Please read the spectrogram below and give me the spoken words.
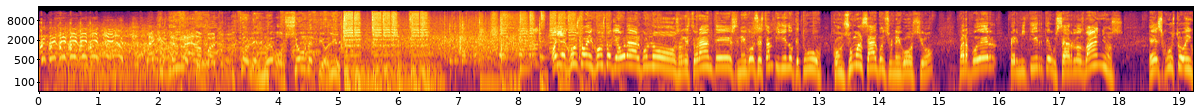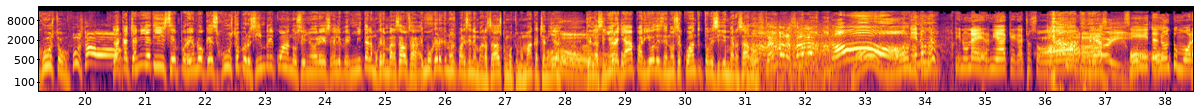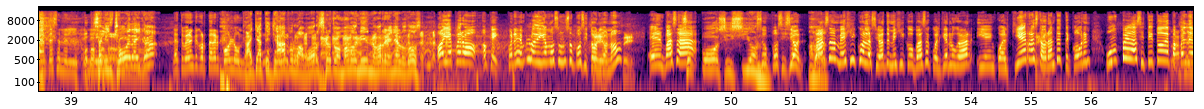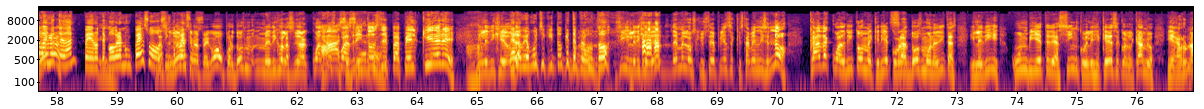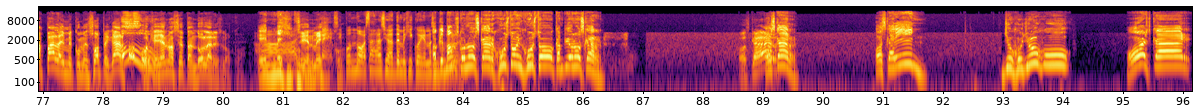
Con el nuevo show de Piolín. Oye, justo o injusto que ahora algunos restaurantes, negocios están pidiendo que tú consumas algo en su negocio para poder permitirte usar los baños. ¿Es justo o injusto? ¡Justo! La cachanilla dice, por ejemplo, que es justo, pero siempre y cuando, señores, se le permita a la mujer embarazada. O sea, hay mujeres que no parecen embarazadas como tu mamá, cachanilla, Oh. que la señora ya parió desde no sé cuánto y todavía sigue embarazada. ¿No está embarazada? ¡No! No, no tiene, una, tiene una hernia, qué gachos son. Ah. Ay. Sí, Oh, tenía oh. un tumor antes en el... en el ¿Se la hija? Le tuvieron que cortar el colon. Cállate ya, por favor, si no tu mamá va a venir y nos va a regañar a los dos. Oye, pero, ok, por ejemplo, digamos un supositorio, Sí, ¿no? sí. Eh, vas a... Suposición. Suposición. Ajá. Vas a México, a la Ciudad de México, vas a cualquier lugar y en cualquier restaurante te cobran un pedacitito de La papel de señora- baño te dan, pero te cobran un peso o La cinco señora pesos. que me pegó por dos me dijo la señora, ¿cuántos Ah, cuadritos de papel quiere? Ajá. Y le dije, Te lo vio muy chiquito que te preguntó. Sí, le dije, "De- deme los que usted piensa que está bien. Dice, no, cada cuadrito me quería cobrar dos moneditas. Y le di un billete de a cinco y le dije, quédese con el cambio. Y agarró una pala y me comenzó a pegar. Oh. Porque allá no aceptan dólares, loco. En México. Sí, en México. Sí, pues no, esa es la Ciudad de México. Ya no Ok, vamos dólares. con Oscar. ¿Justo o injusto, campeón Oscar? Oscar. Oscar. Oscarín. Yuju, yuju. Oscar.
